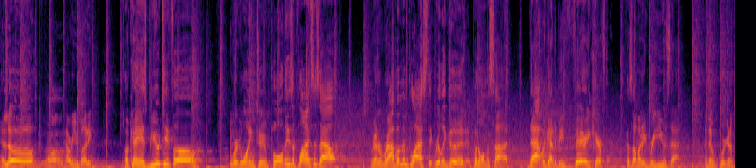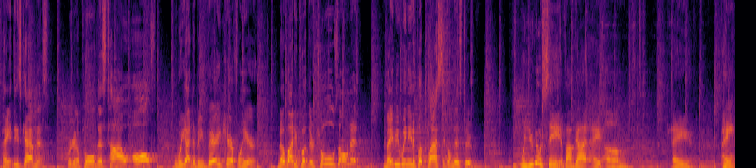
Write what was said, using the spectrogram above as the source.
Hello. Hello. How are you, buddy? Okay, it's beautiful. We're going to pull these appliances out. We're gonna wrap them in plastic really good and put them on the side. That we got to be very careful because I'm gonna reuse that. And then we're gonna paint these cabinets. We're gonna pull this tile off. We got to be very careful here. Nobody put their tools on it. Maybe we need to put plastic on this too. Will you go see if I've got a um, a paint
